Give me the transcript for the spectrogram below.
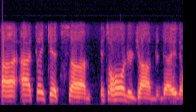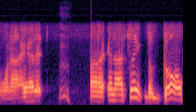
Uh, I think it's uh, it's a harder job today than when I had it. Hmm. Uh, and I think the gulf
